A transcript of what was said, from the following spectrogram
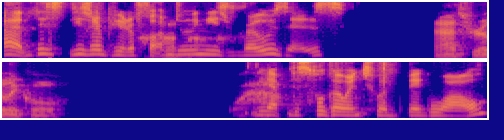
uh, this these are beautiful. I'm doing these roses. That's really cool. Wow. Yep, this will go into a big wall,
